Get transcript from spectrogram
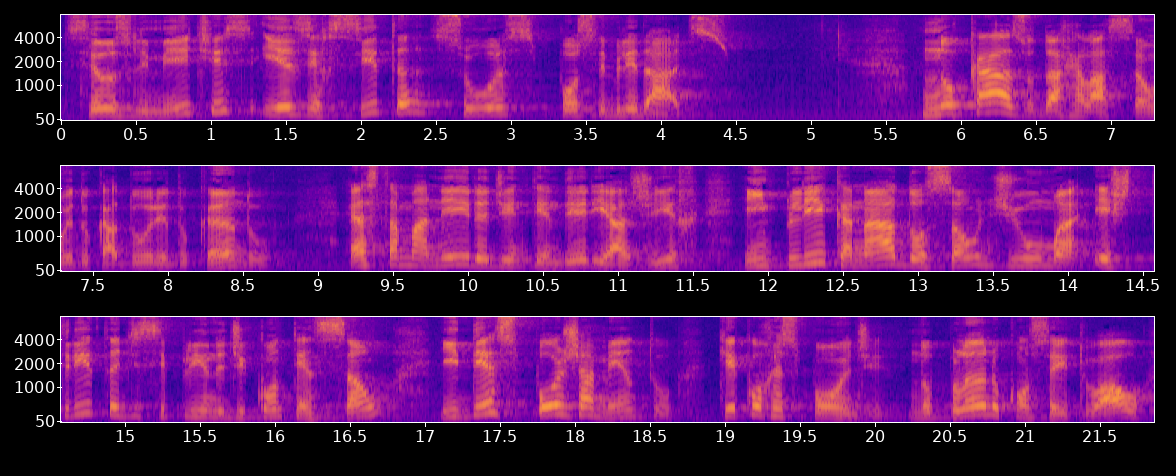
seus limites e exercita suas possibilidades. No caso da relação educador-educando, Esta maneira de entender e agir implica na adoção de uma estrita disciplina de contenção e despojamento que corresponde, no plano conceitual,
